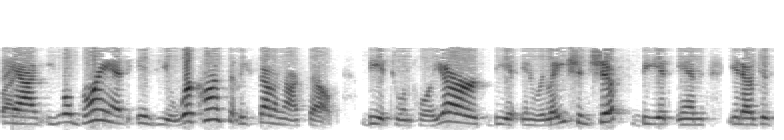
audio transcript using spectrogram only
Right. And your brand is you. We're constantly selling ourselves be it to employers, be it in relationships, be it in, you know, just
